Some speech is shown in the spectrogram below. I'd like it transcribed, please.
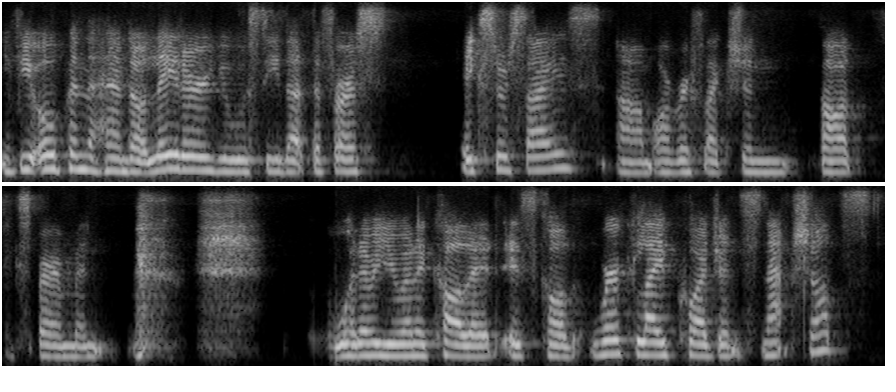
if you open the handout later, you will see that the first exercise um, or reflection thought experiment, whatever you want to call it, is called work-life quadrant snapshots.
